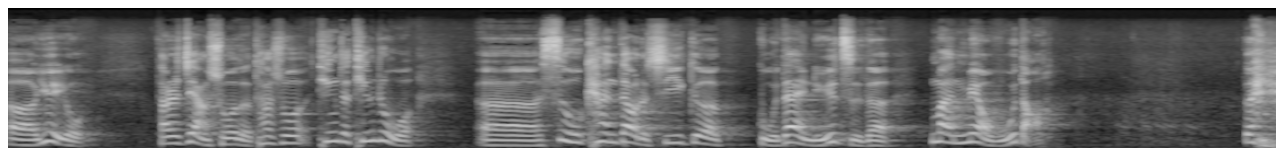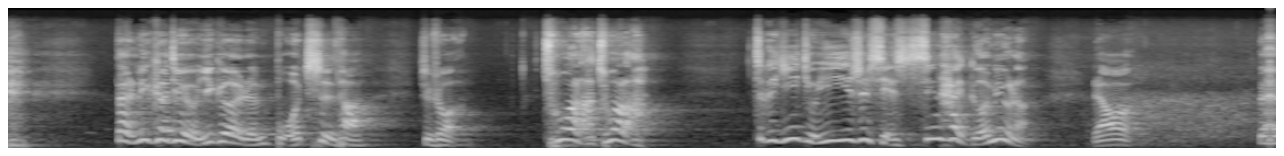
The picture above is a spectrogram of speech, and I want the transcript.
呃乐友，他是这样说的，他说听着听着我，呃，似乎看到的是一个。古代女子的曼妙舞蹈，对，但立刻就有一个人驳斥他，就说错了错了，这个一九一一是写辛亥革命了，然后，对，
